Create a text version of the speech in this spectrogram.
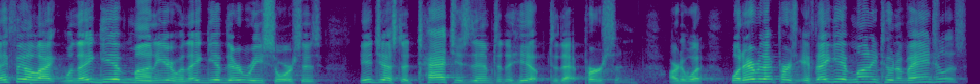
They feel like when they give money or when they give their resources, it just attaches them to the hip to that person or to what, whatever that person, if they give money to an evangelist,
